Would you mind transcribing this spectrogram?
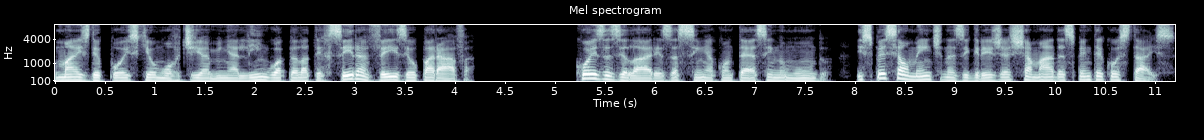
Mas depois que eu mordi a minha língua pela terceira vez eu parava. Coisas hilárias assim acontecem no mundo, especialmente nas igrejas chamadas pentecostais.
